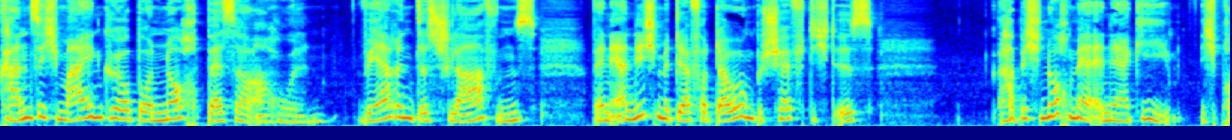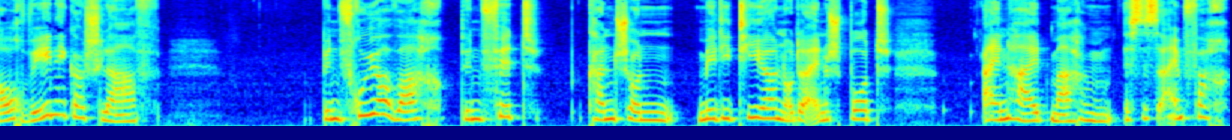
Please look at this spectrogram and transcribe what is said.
kann sich mein Körper noch besser erholen. Während des Schlafens, wenn er nicht mit der Verdauung beschäftigt ist, habe ich noch mehr Energie. Ich brauche weniger Schlaf, bin früher wach, bin fit, kann schon meditieren oder eine Sporteinheit machen. Es ist einfach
